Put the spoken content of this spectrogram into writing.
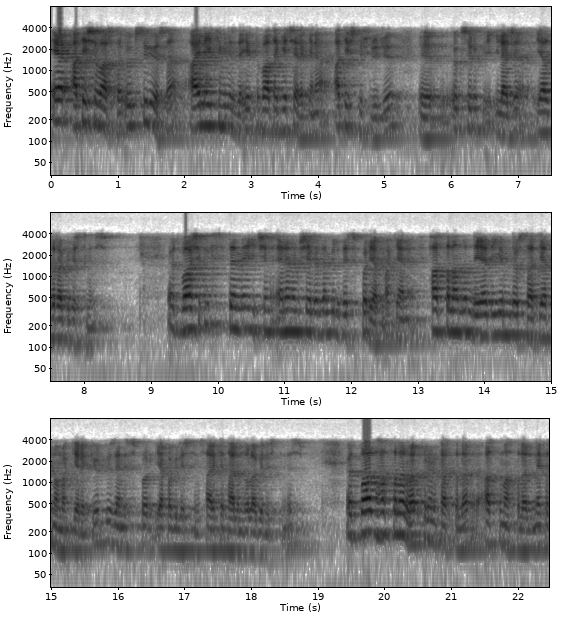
Eğer ateşi varsa, öksürüyorsa aile hekiminizle irtibata geçerek yani ateş düşürücü e, öksürük ilacı yazdırabilirsiniz. Evet, bağışıklık sistemi için en önemli şeylerden biri de spor yapmak. Yani hastalandın diye de 24 saat yatmamak gerekiyor. Düzenli spor yapabilirsiniz, hareket halinde olabilirsiniz. Evet, bazı hastalar var, kronik hastalar, astım hastaları, nefes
